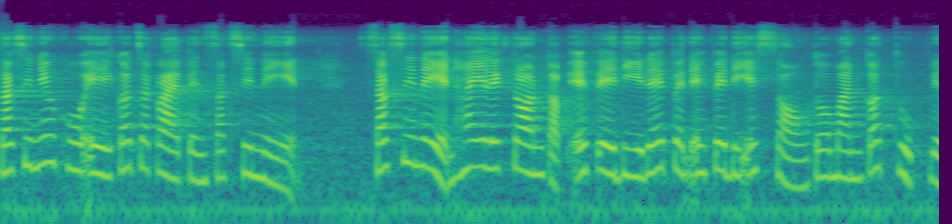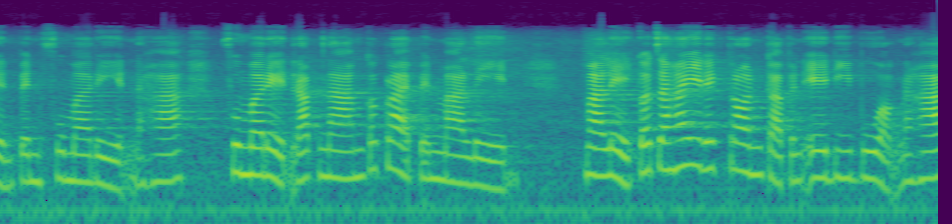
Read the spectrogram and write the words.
succinyl CoA ก็จะกลายเป็น succinate succinate ให้อิเล็กตรอนกับ FAD ได้เป็น FADH2 ตัวมันก็ถูกเปลี่ยนเป็น fumarate นะคะ fumarate รับน้ำก็กลายเป็น malate malate ก็จะให้อิเล็กตรอนกลับเป็น AD บวกนะคะ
